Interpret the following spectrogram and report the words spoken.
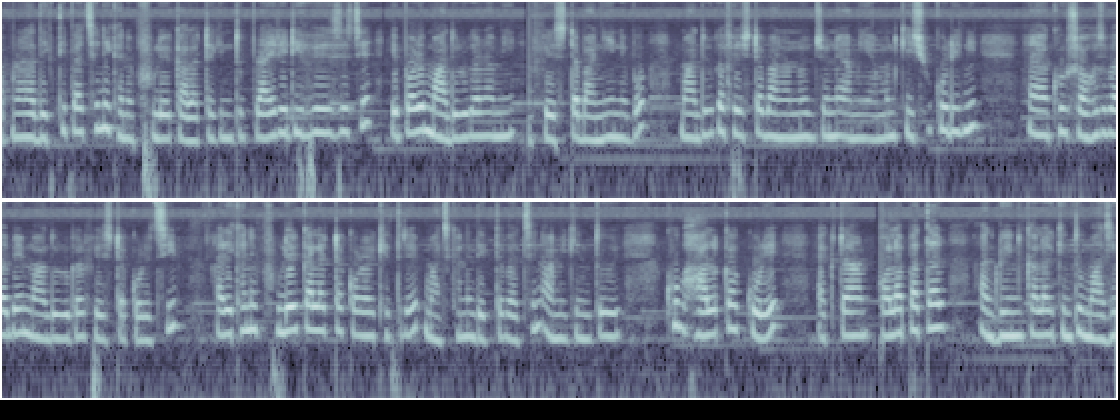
আপনারা দেখতে পাচ্ছেন এখানে ফুলের কালারটা কিন্তু প্রায় রেডি হয়ে এসেছে। এরপরে মা দুর্গার আমি ফেসটা বানিয়ে নেব। মা দুর্গা ফেসটা বানানোর জন্য আমি এমন কিছু করিনি। খুব সহজভাবে মা দুর্গার ফেসটা করেছি। আর এখানে ফুলের কালারটা করার ক্ষেত্রে মাঝখানে দেখতে পাচ্ছেন, আমি কিন্তু খুব হালকা করে একটা কলা পাতার গ্রিন কালার কিন্তু মাঝে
